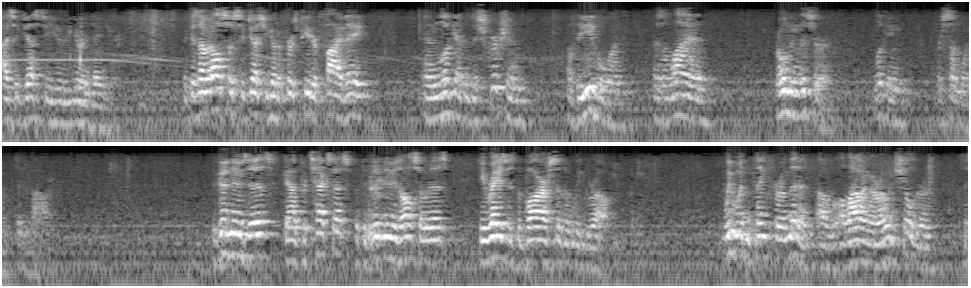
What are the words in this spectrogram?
I suggest to you you're in danger. Because I would also suggest you go to 1 Peter 5 8 and look at the description of the evil one as a lion roaming this earth looking for someone to devour. The good news is God protects us, but the good news also is He raises the bar so that we grow. We wouldn't think for a minute of allowing our own children to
